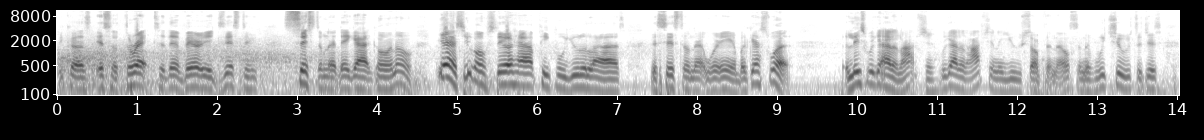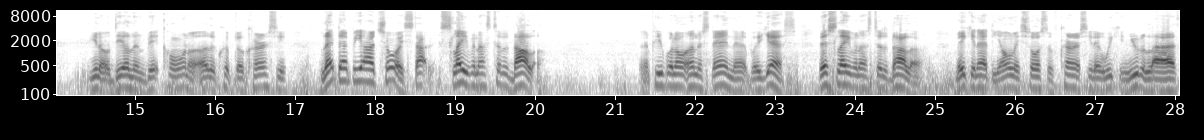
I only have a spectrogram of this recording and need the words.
because it's a threat to their very existing system that they got going on. Yes, you're going to still have people utilize the system that we're in. But guess what? At least we got an option. We got an option to use something else. And if we choose to just, you know, deal in Bitcoin or other cryptocurrency, let that be our choice. Stop slaving us to the dollar. And people don't understand that. But yes, they're slaving us to the dollar, making that the only source of currency that we can utilize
